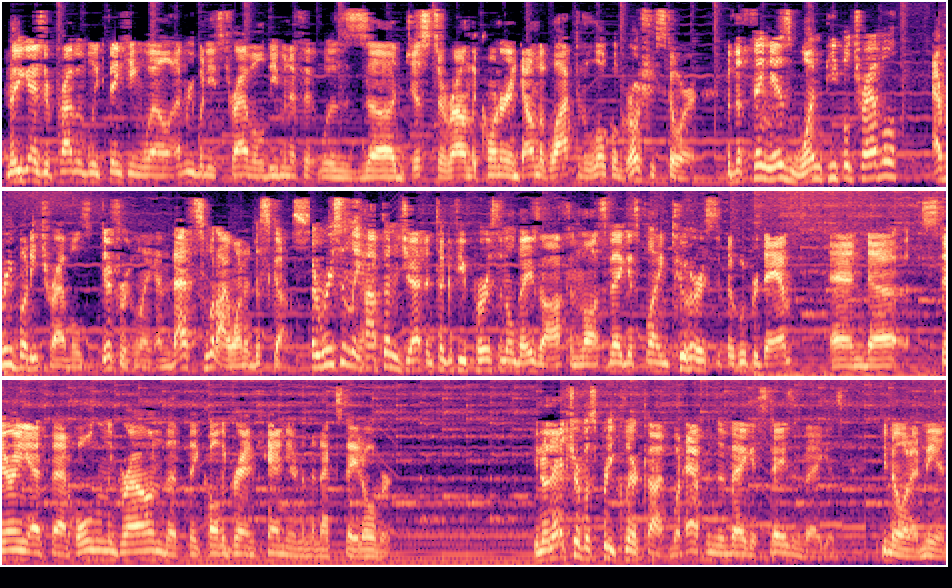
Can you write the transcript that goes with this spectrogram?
I know you guys are probably thinking, well, everybody's traveled, even if it was uh, just around the corner and down the block to the local grocery store. But the thing is, when people travel, everybody travels differently, and that's what I want to discuss. I recently hopped on a jet and took a few personal days off in Las Vegas playing tourists at the Hoover Dam and uh, staring at that hole in the ground that they call the Grand Canyon in the next state over. You know, that trip was pretty clear cut. What happens in Vegas stays in Vegas. You know what I mean.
